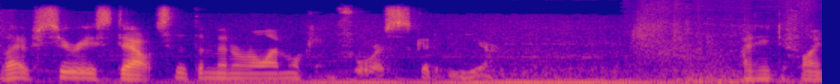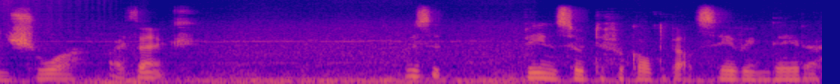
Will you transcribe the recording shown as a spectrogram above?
But I have serious doubts that the mineral I'm looking for is going to be here. I need to find shore, I think. Is it being so difficult about saving data?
